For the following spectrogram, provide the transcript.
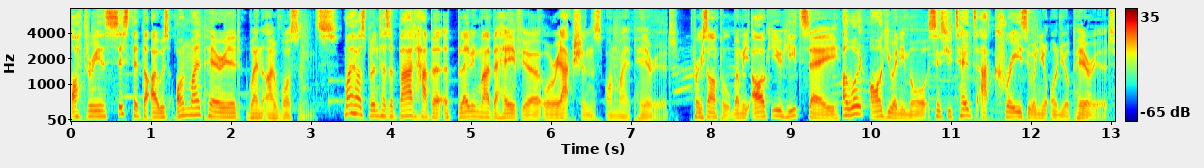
after he insisted that I was on my period when I wasn't? My husband has a bad habit of blaming my behavior or reactions on my period. For example, when we argue, he'd say, I won't argue anymore since you tend to act crazy when you're on your period.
